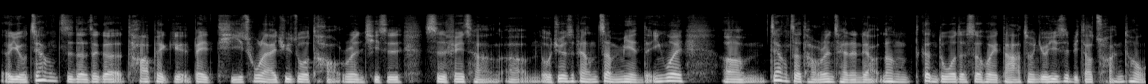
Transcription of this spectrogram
呃有这样子的这个 topic 被提出来去做讨论，其实是非常呃，我觉得是非常正面的，因为嗯、这样子的讨论才能了让更多的社会。大众，尤其是比较传统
